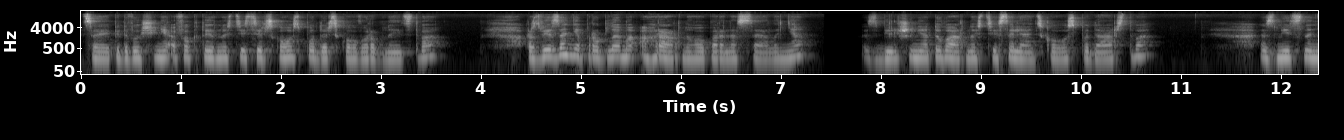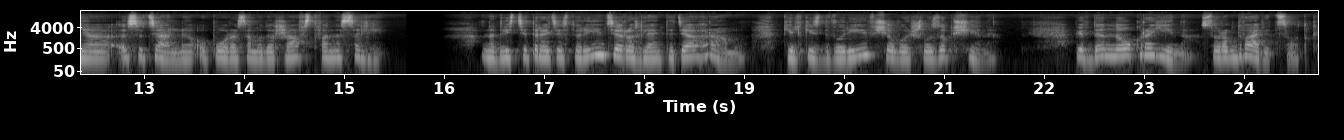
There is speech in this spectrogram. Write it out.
Це підвищення ефективності сільськогосподарського виробництва, розв'язання проблеми аграрного перенаселення, збільшення товарності селянського господарства, зміцнення соціальної опори самодержавства на селі. На 203 сторінці розгляньте діаграму кількість дворів, що вийшли з общини. Південна Україна 42%,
